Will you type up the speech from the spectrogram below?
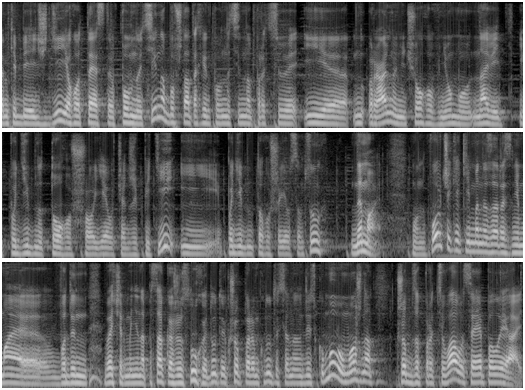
MKBHD його тестив повноцінно, бо в Штатах він повноцінно працює, і ну, реально нічого в ньому навіть і подібно того, що є у ChatGPT, і подібно того, що є в Samsung, немає. Вон Вовчик, який мене зараз знімає, в один вечір мені написав, каже: слухай, тут, якщо перемкнутися на англійську мову, можна, щоб запрацював цей Apple AI.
